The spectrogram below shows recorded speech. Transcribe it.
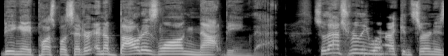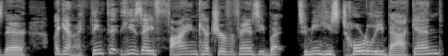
being a plus plus hitter and about as long not being that. So that's mm. really where my concern is there. Again, I think that he's a fine catcher for fantasy, but to me, he's totally back end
